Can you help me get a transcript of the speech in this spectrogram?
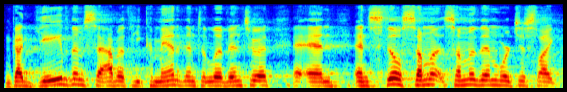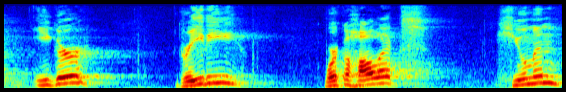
And God gave them Sabbath. He commanded them to live into it. And, and still, some, some of them were just like eager, greedy, workaholics, human.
